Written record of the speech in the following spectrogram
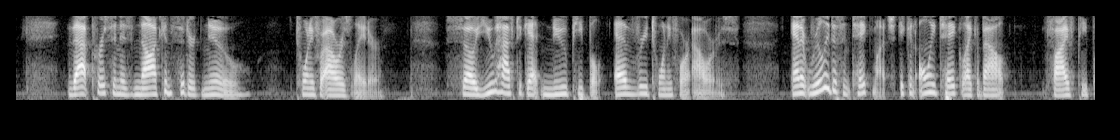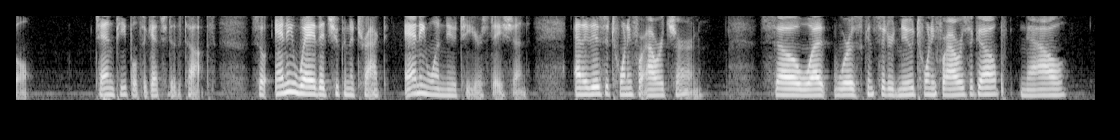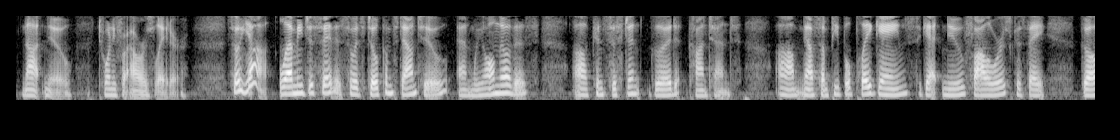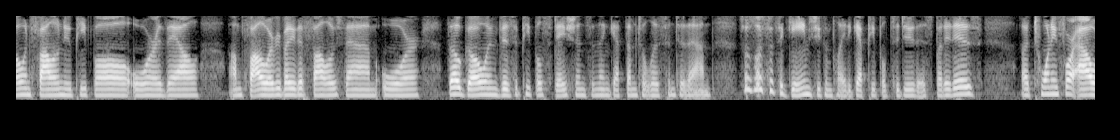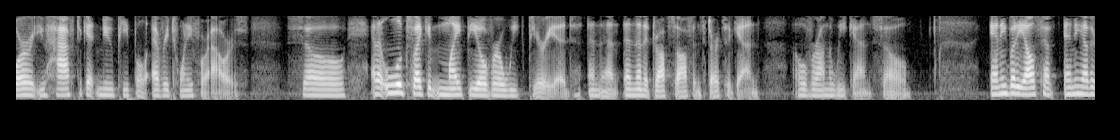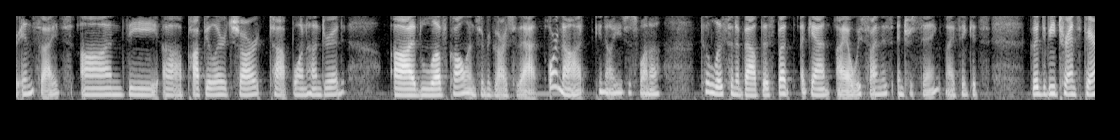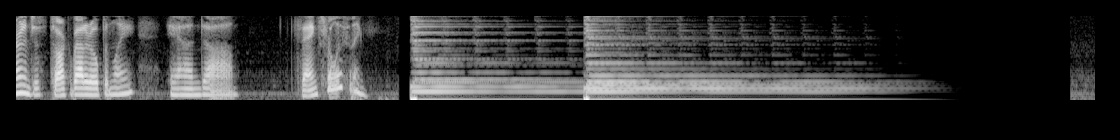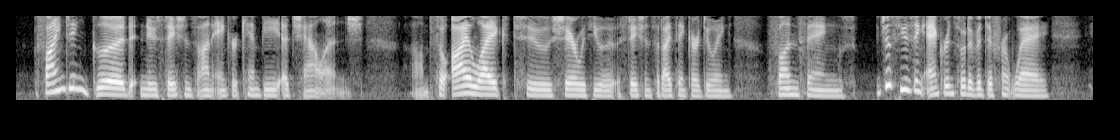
That person is not considered new 24 hours later. So you have to get new people every 24 hours. And it really doesn't take much. It can only take like about five people, 10 people to get you to the tops. So any way that you can attract anyone new to your station, and it is a 24 hour churn. So what was considered new 24 hours ago, now not new 24 hours later. So yeah, let me just say this. So it still comes down to, and we all know this, uh, consistent, good content. Um, now, some people play games to get new followers because they go and follow new people, or they'll um, follow everybody that follows them, or they'll go and visit people's stations and then get them to listen to them. So there's all sorts of games you can play to get people to do this, but it is a 24 hour, you have to get new people every 24 hours. So, and it looks like it might be over a week period and then, and then it drops off and starts again over on the weekend. So, anybody else have any other insights on the uh, popular chart, top 100? I'd love call-ins in regards to that, or not. You know, you just want to to listen about this. But again, I always find this interesting. I think it's good to be transparent and just talk about it openly. And uh, thanks for listening. Finding good news stations on Anchor can be a challenge. Um, so I like to share with you stations that I think are doing fun things, just using Anchor in sort of a different way.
